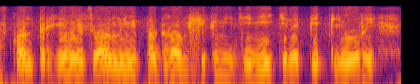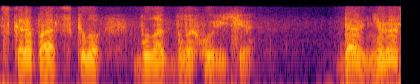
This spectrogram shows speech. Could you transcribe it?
с контрреволюционными погромщиками Деникина, Петлюры, Скоропадского, Булак-Булаховича. Да, не раз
